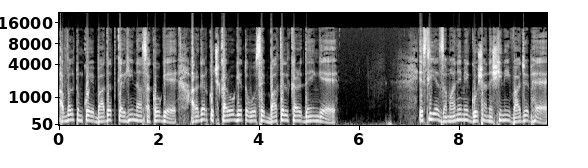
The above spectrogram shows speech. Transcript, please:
اول تم کو عبادت کر ہی نہ سکو گے اور اگر کچھ کرو گے تو وہ اسے باطل کر دیں دیں گے۔ اس لیے زمانے میں گوشہ نشینی واجب ہے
